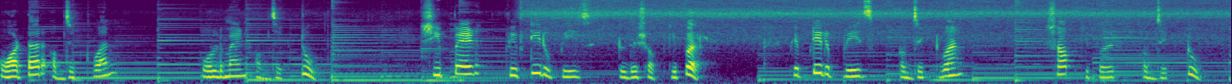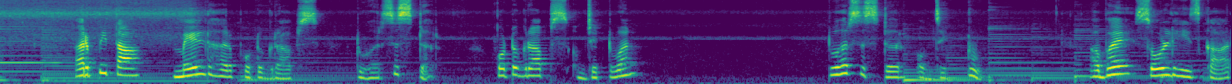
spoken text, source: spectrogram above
Water Object 1 Old man Object 2 She paid 50 rupees to the shopkeeper. 50 rupees Object 1 Shopkeeper Object 2 Arpita mailed her photographs to her sister. Photographs object 1 to her sister object 2. Abhay sold his car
